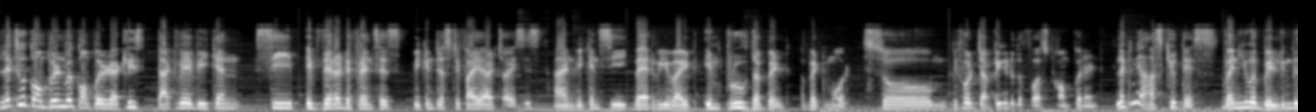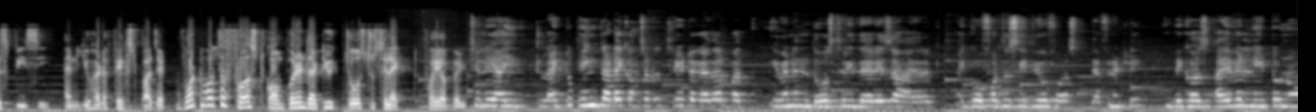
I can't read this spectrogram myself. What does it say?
let's go component by component. At least that way we can see if there are differences we can justify our choices and we can see where we might improve the build a bit more. So before jumping into the first component let me ask you this. When you were building this pc and you had a fixed budget what was the first component that you chose to select for your build? Actually i like to think that i consider three together but even in those three there is a hierarchy i go for the cpu first definitely because i will need to know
